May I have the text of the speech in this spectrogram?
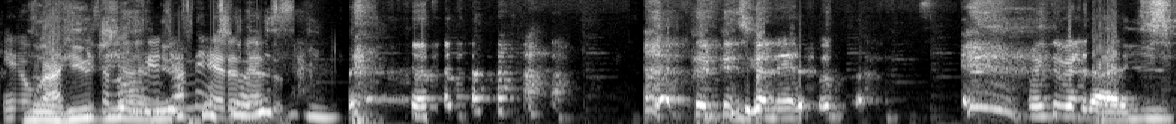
Eu no acho Rio que de isso é no Rio de Janeiro, Janeiro, né? assim. Rio de Janeiro. Muito verdade.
